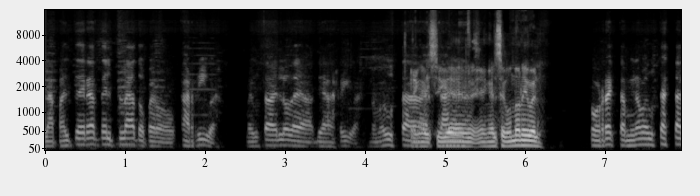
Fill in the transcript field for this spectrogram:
la parte de atrás del plato, pero arriba. Me gusta verlo de, de arriba. No me gusta. En el, estar- sigue- en el segundo nivel. Correcto, a mí no me gusta estar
